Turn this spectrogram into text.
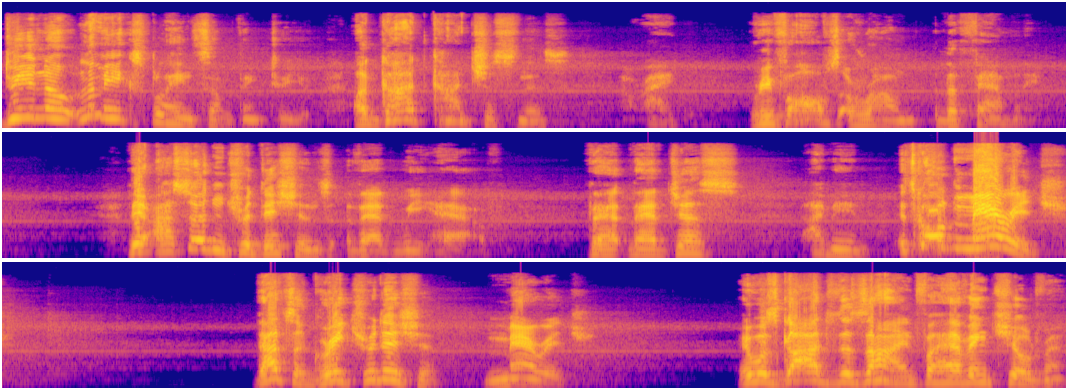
Do you know? Let me explain something to you. A God consciousness, all right, revolves around the family. There are certain traditions that we have that that just, I mean, it's called marriage. That's a great tradition, marriage. It was God's design for having children.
